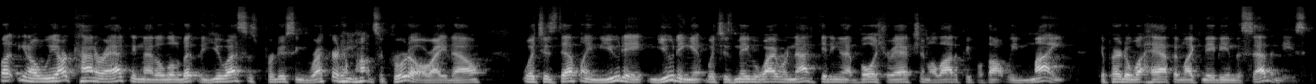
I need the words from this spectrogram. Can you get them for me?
But you know, we are counteracting that a little bit. The U.S. is producing record amounts of crude oil right now, which is definitely mutate, muting it, which is maybe why we're not getting that bullish reaction a lot of people thought we might compared to what happened like maybe in the 70s.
